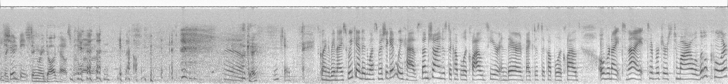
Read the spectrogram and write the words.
You like should be. Stingray doghouse for a while, huh? you know. okay. Okay going to be a nice weekend in West Michigan. We have sunshine, just a couple of clouds here and there. In fact, just a couple of clouds overnight tonight. Temperatures tomorrow a little cooler.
